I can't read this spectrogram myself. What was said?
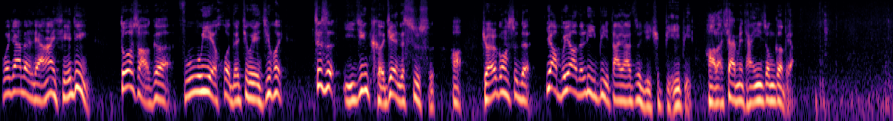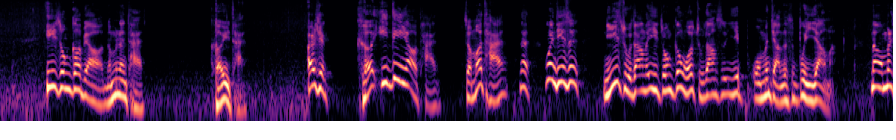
国家的两岸协定，多少个服务业获得就业机会，这是已经可见的事实。好，九二共识的要不要的利弊，大家自己去比一比。好了，下面谈一中各表。一中各表能不能谈？可以谈，而且可一定要谈。怎么谈？那问题是你主张的一中跟我主张是一，我们讲的是不一样嘛？那我们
